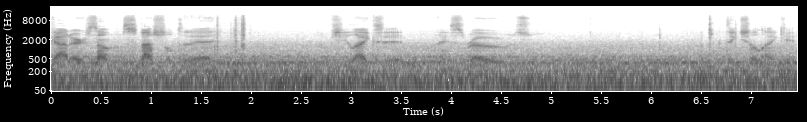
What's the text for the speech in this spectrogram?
Got her something special today. She likes it. Nice rose. I think she'll like it.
